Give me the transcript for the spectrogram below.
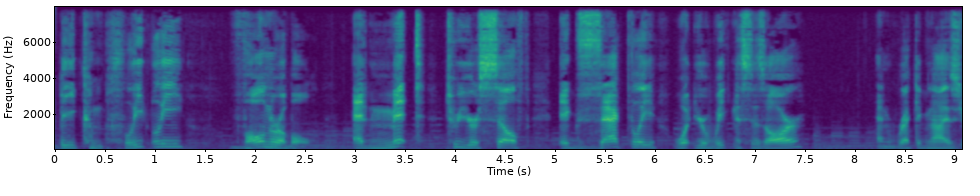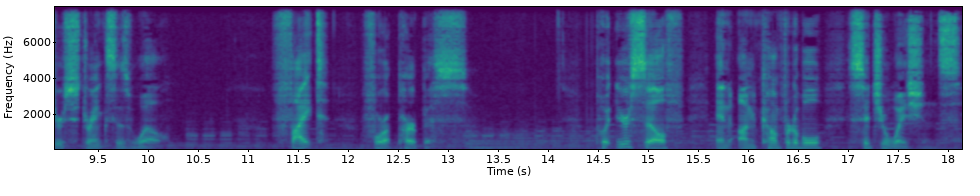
Be completely vulnerable. Admit to yourself exactly what your weaknesses are and recognize your strengths as well. Fight for a purpose. Put yourself in uncomfortable situations.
